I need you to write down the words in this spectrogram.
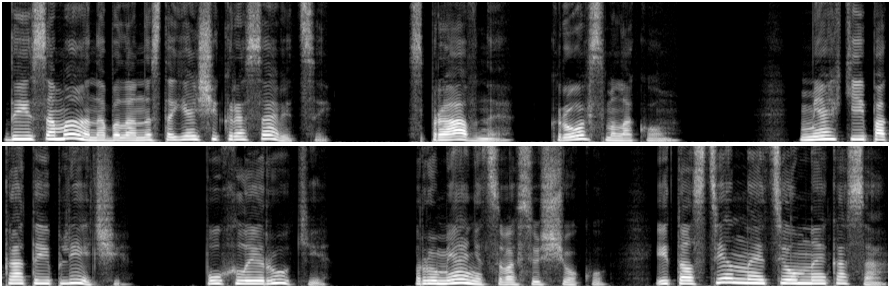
Да и сама она была настоящей красавицей. Справная, кровь с молоком. Мягкие покатые плечи, пухлые руки, румянец во всю щеку и толстенная темная коса.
